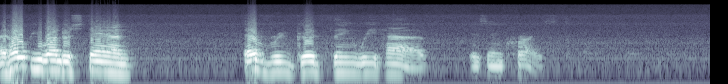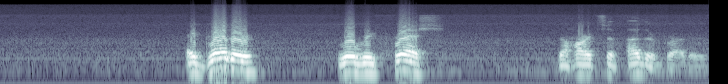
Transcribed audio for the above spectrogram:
I hope you understand every good thing we have is in Christ. A brother will refresh the hearts of other brothers.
